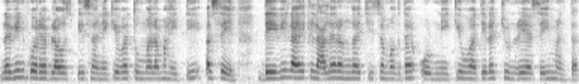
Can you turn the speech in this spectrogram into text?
नवीन कोऱ्या ब्लाऊज पीसाने किंवा तुम्हाला माहिती असेल देवीला एक लाल रंगाची चमकदार ओढणी किंवा तिला चुनरी असेही म्हणतात.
